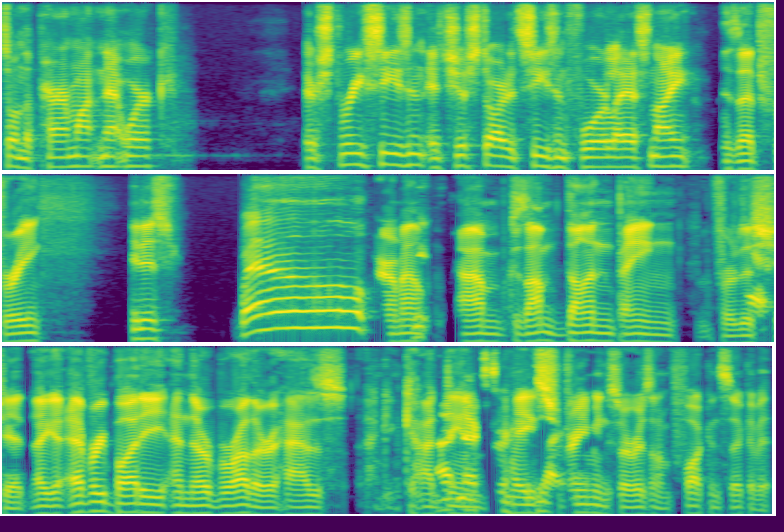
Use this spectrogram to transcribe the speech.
It's on the Paramount Network. There's three seasons. It just started season four last night. Is that free? It is Well, Paramount. Um, because I'm done paying for this shit. Like, everybody and their brother has a goddamn pay streaming service, and I'm fucking sick of it.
